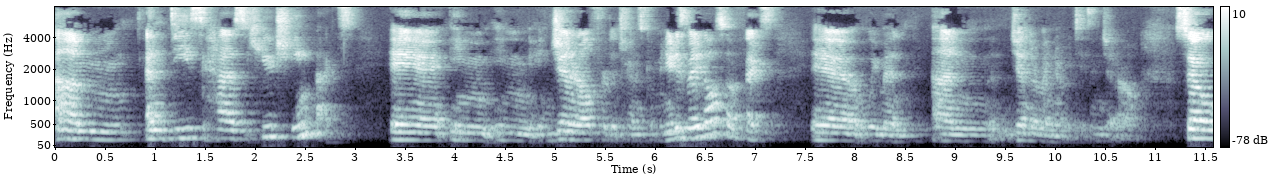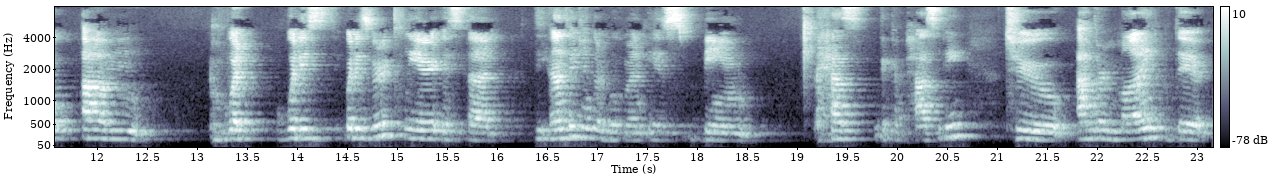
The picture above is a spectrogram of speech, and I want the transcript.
Um, and this has huge impacts uh, in, in, in general for the trans communities, but it also affects uh, women and gender minorities in general. So um, what, what, is, what is very clear is that the anti-gender movement is being, has the capacity to undermine the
